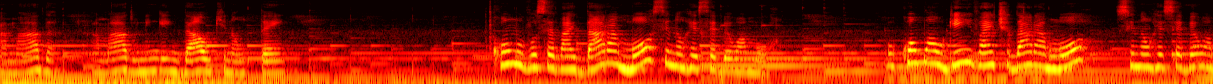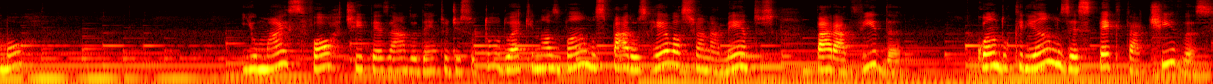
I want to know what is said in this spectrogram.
Amada, amado, ninguém dá o que não tem. Como você vai dar amor se não recebeu amor? Ou como alguém vai te dar amor se não recebeu amor? E o mais forte e pesado dentro disso tudo é que nós vamos para os relacionamentos, para a vida, quando criamos expectativas,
